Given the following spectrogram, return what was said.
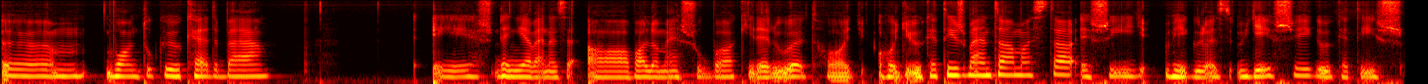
um, vontuk őket be, és, de nyilván ez a vallomásukból kiderült, hogy, hogy őket is bántalmazta, és így végül az ügyészség őket is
